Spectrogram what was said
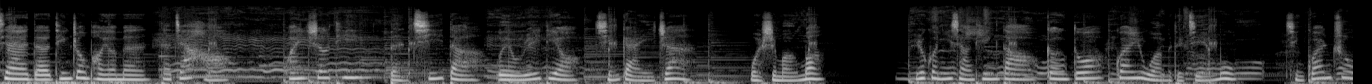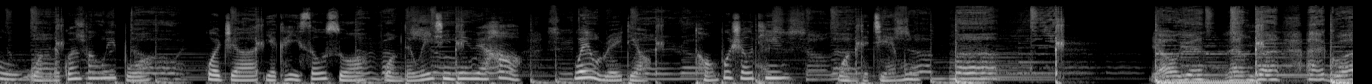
亲爱的听众朋友们，大家好，欢迎收听本期的 We Radio 情感驿站，我是萌萌。如果你想听到更多关于我们的节目，请关注我们的官方微博，或者也可以搜索我们的微信订阅号 We Radio，同步收听我们的节目。遥远两端，爱挂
